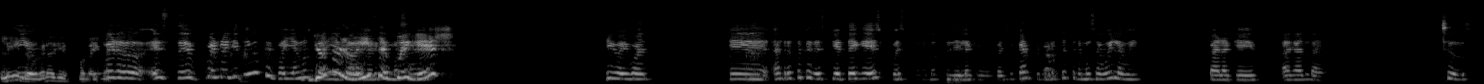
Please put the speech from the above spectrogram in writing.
Lindo, gracias por la imagen. Pero, este, bueno, yo digo que vayamos Yo no lo hice, fue. Gesh. Digo, igual. Eh, al rato que despierte Gesh, pues podemos pedirle que vuelva a checar, pero ahorita tenemos a Willowy para que haga la, sus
